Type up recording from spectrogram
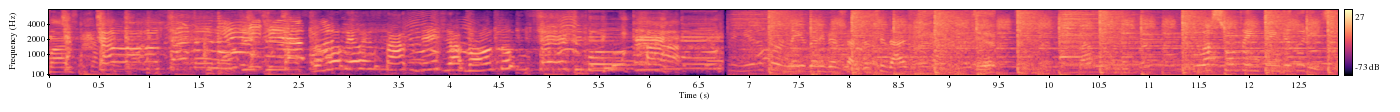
a mais mais, ela look, Eu vou ver o resultado, gente, já volto. Facebook. primeiro torneio do aniversário da cidade. E o assunto é empreendedorismo.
